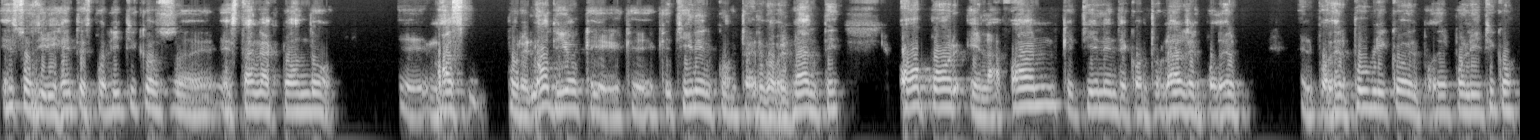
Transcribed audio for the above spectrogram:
Estos dirigentes políticos eh, están actuando eh, más por el odio que, que, tienen contra el gobernante o por el afán que tienen de controlar el poder, el poder público, el poder político,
